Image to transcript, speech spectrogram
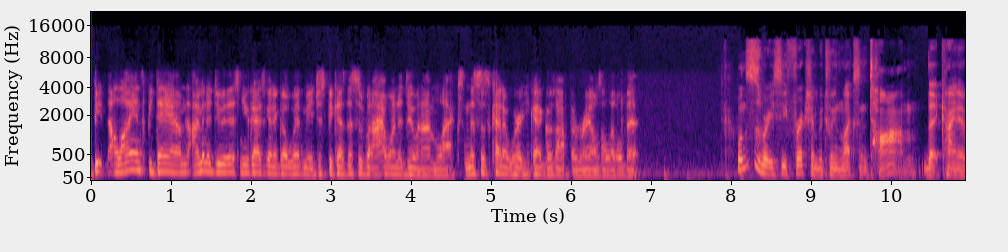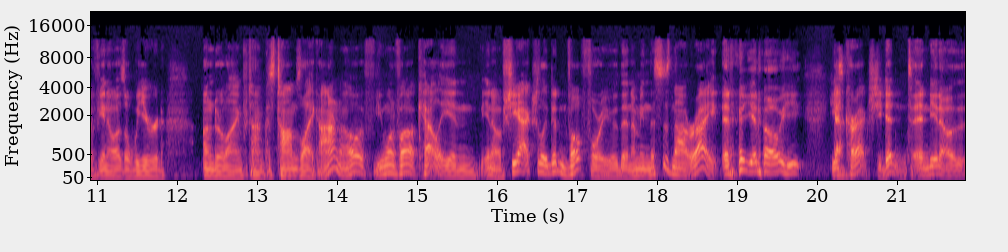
be, alliance be damned. I'm going to do this, and you guys are going to go with me just because this is what I want to do, and I'm Lex. And this is kind of where he kind of goes off the rails a little bit. Well, this is where you see friction between Lex and Tom that kind of, you know, is a weird underlying for Tom because Tom's like, I don't know if you want to vote Kelly, and you know, if she actually didn't vote for you, then I mean, this is not right. And you know, he he's yeah. correct, she didn't, and you know,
